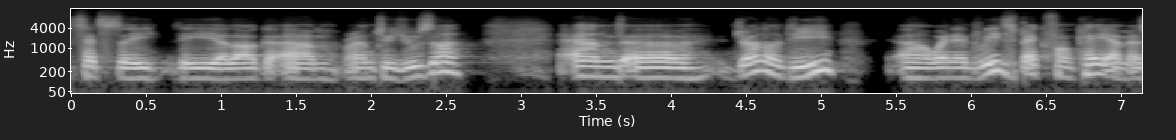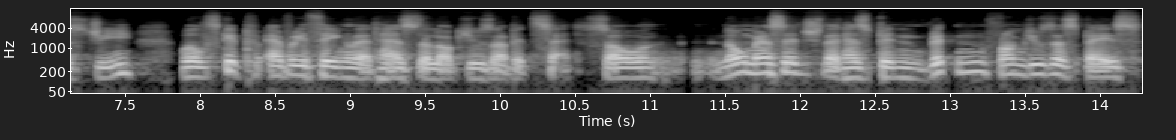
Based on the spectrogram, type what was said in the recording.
sets the, the log um, run to user, and uh, journal D uh, when it reads back from KMSG, will skip everything that has the log user bit set. So no message that has been written from user space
